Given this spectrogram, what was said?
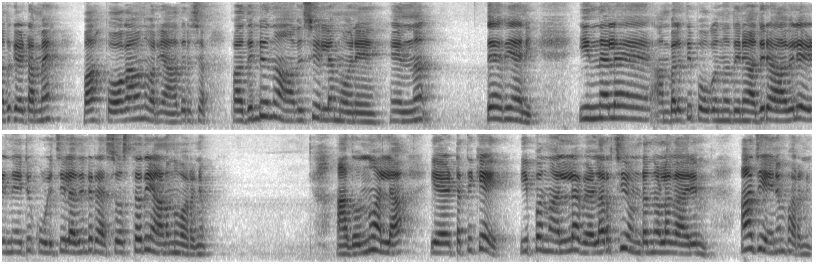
അത് കേട്ടമ്മേ വാ പോകാമെന്ന് പറഞ്ഞു ആദർശ അപ്പം അതിന്റെ ഒന്നും ആവശ്യമില്ല മോനെ എന്ന്. ദേവയാനി ഇന്നലെ അമ്പലത്തിൽ പോകുന്നതിന് അത് രാവിലെ എഴുന്നേറ്റ് കുളിച്ചില്ല. അതിന്റെ ഒരു അസ്വസ്ഥതയാണെന്ന് പറഞ്ഞു. അതൊന്നുമല്ല ഏട്ടത്തിക്കേ ഇപ്പം നല്ല വിളർച്ചയുണ്ടെന്നുള്ള കാര്യം ആ ജയനും പറഞ്ഞു.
